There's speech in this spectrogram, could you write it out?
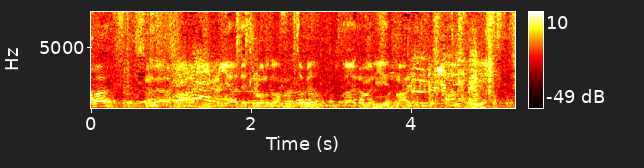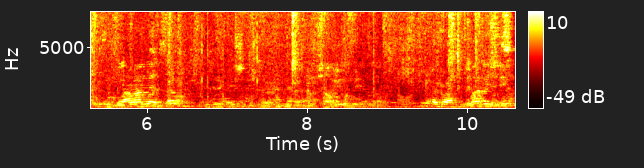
بسم الله الرحمن الرحيم. عيادة المرضى. مرتبط قائد عملية معركة فرقان ما في شيء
